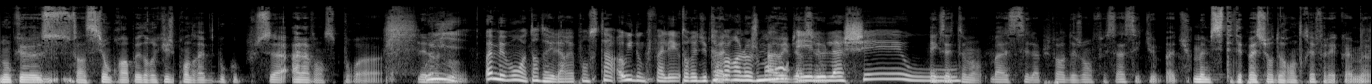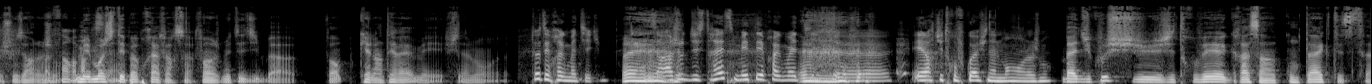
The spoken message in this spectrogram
Donc, euh, mm. enfin, si on prend un peu de recul, je prendrais beaucoup plus à, l'avance pour euh, les oui. logements. Ouais, mais bon, attends, t'as eu la réponse tard. Ah oui, donc fallait, t'aurais dû prévoir un logement ah et le lâcher ou? Exactement. Bah, c'est la plupart des gens ont fait ça, c'est que bah, tu, même si t'étais pas sûr de rentrer, fallait quand même choisir un logement. mais moi, j'étais pas prêt à faire ça. Enfin, je m'étais dit, bah Enfin, quel intérêt, mais finalement. Euh, Toi, t'es pragmatique. Ouais. Ça rajoute du stress, mais t'es pragmatique. Euh... Et alors, tu trouves quoi finalement en logement? Bah, du coup, j'ai trouvé, grâce à un contact, etc.,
